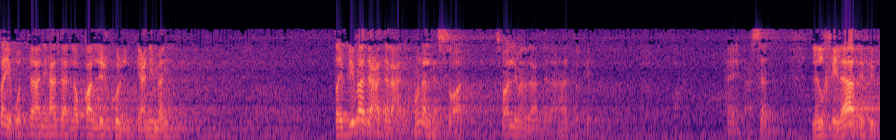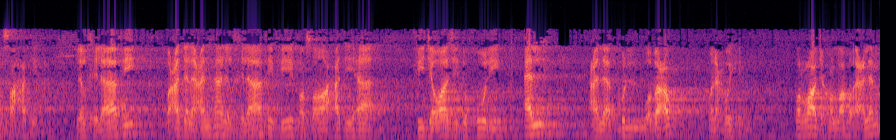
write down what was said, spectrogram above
طيب والثاني هذا لو قال للكل يعني من؟ طيب لماذا عدل عنه؟ هنا السؤال. سؤال لماذا عدل عنه هذا تركيب أي أحسنت. للخلاف في فصاحتها. للخلاف وعدل عنها للخلاف في فصاحتها. في جواز دخول ال على كل وبعض ونحوهم. والراجح والله أعلم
